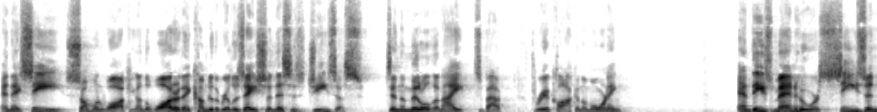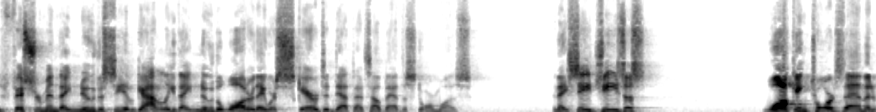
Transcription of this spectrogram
and they see someone walking on the water, they come to the realization this is Jesus. It's in the middle of the night, it's about three o'clock in the morning. And these men who were seasoned fishermen, they knew the Sea of Galilee, they knew the water, they were scared to death. That's how bad the storm was. And they see Jesus walking towards them, and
